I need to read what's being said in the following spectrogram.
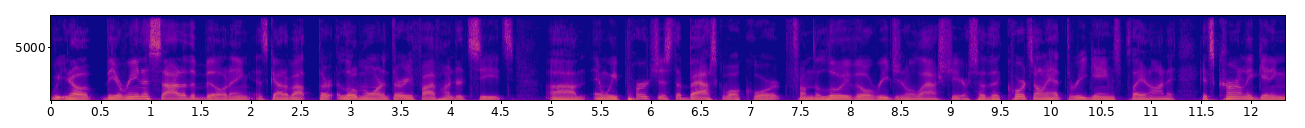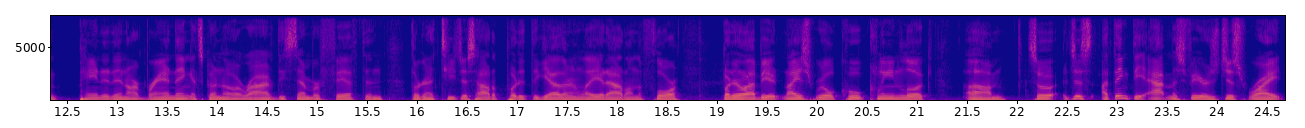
we, you know, the arena side of the building has got about thir- a little more than 3,500 seats. Um, and we purchased a basketball court from the Louisville Regional last year. So the court's only had three games played on it. It's currently getting painted in our branding. It's going to arrive December 5th, and they're going to teach us how to put it together and lay it out on the floor. But it'll be a nice, real cool, clean look. Um, so just, I think the atmosphere is just right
